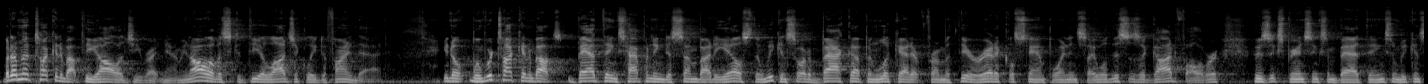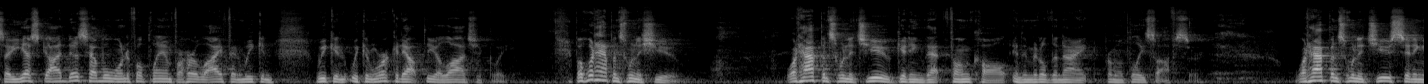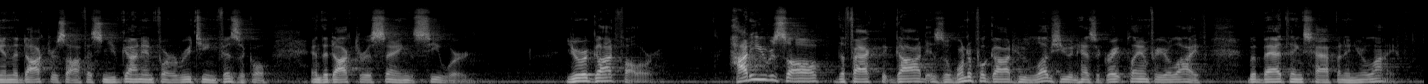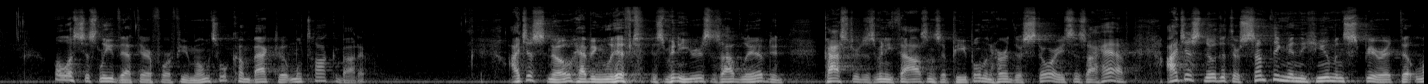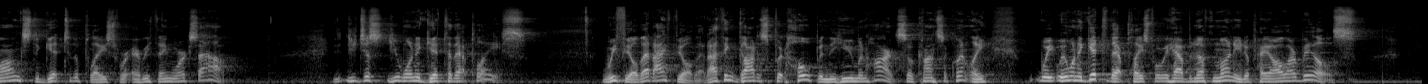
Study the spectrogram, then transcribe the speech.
But I'm not talking about theology right now. I mean, all of us could theologically define that. You know, when we're talking about bad things happening to somebody else, then we can sort of back up and look at it from a theoretical standpoint and say, well, this is a God follower who's experiencing some bad things. And we can say, yes, God does have a wonderful plan for her life, and we can, we can, we can work it out theologically. But what happens when it's you? What happens when it's you getting that phone call in the middle of the night from a police officer? What happens when it's you sitting in the doctor's office and you've gone in for a routine physical and the doctor is saying the C word? You're a God follower. How do you resolve the fact that God is a wonderful God who loves you and has a great plan for your life, but bad things happen in your life? Well, let's just leave that there for a few moments. We'll come back to it and we'll talk about it. I just know, having lived as many years as I've lived and pastored as many thousands of people and heard their stories as I have, I just know that there's something in the human spirit that longs to get to the place where everything works out. You just you want to get to that place. We feel that. I feel that. I think God has put hope in the human heart. So, consequently, we, we want to get to that place where we have enough money to pay all our bills.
